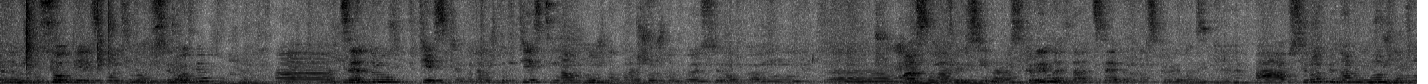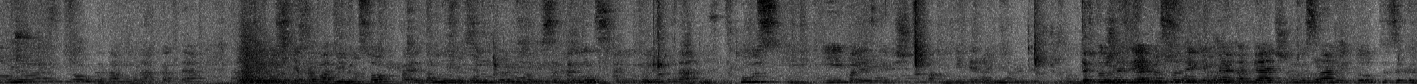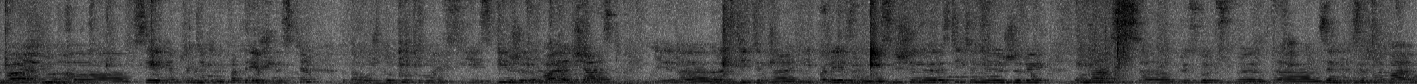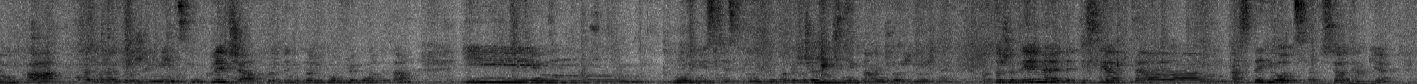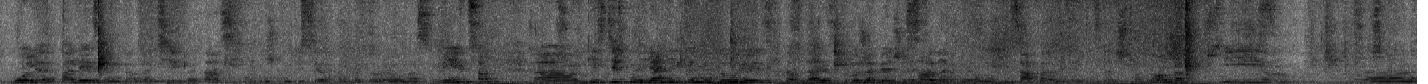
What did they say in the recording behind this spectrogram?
Потому что сок я использовала в сиропе, а цедру тесте. Потому что в тесте нам нужно хорошо, чтобы сироп, эм, э, масло апельсина раскрылось, да, цедра раскрылась. А в сиропе нам не нужно много, долго там, да, когда э, химически обрабатывать сок, поэтому он э, сохранил свою да, вкус и полезные вещества. В то же время, смотрите, мы опять же, мы с вами тут закрываем э, все необходимые потребности, потому что тут у нас есть и жировая часть, и э, растительная, и полезные насыщенные растительные жиры. У нас э, присутствует э, цельнозерновая мука, которая тоже имеет свою клетчатку, это не только углеводы, да, и, ну, естественно, углеводы, же без них нам они тоже нужны. Но в то же время этот десерт э, остается все-таки более полезной альтернативой да, сегодняшним десертам, которые у нас имеются. Э, Естественно, я не рекомендую из-за там, да, из того же, опять же, сахара, потому что сахара здесь достаточно много. И э,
